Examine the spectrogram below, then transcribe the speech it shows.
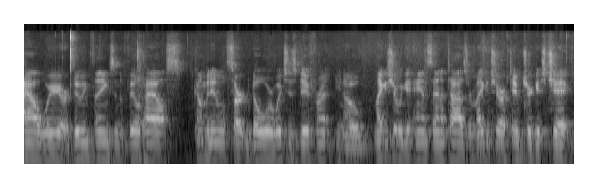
how we are doing things in the field house, coming in with a certain door, which is different, you know, making sure we get hand sanitizer, making sure our temperature gets checked,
